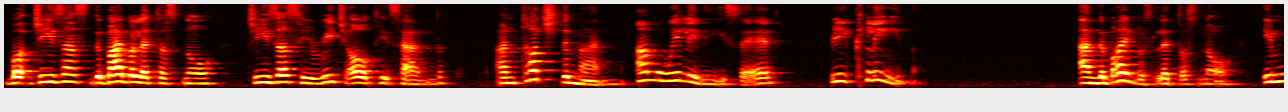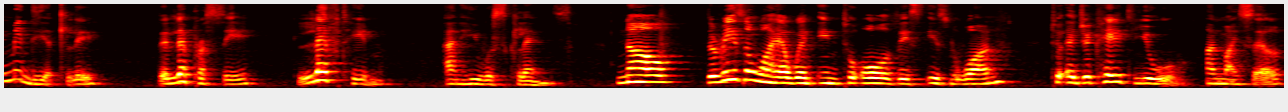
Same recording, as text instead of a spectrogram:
But Jesus, the Bible let us know, Jesus, he reached out his hand and touched the man. I'm willing, he said, be clean. And the Bible let us know immediately the leprosy left him and he was cleansed. Now, the reason why I went into all this is one, to educate you and myself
